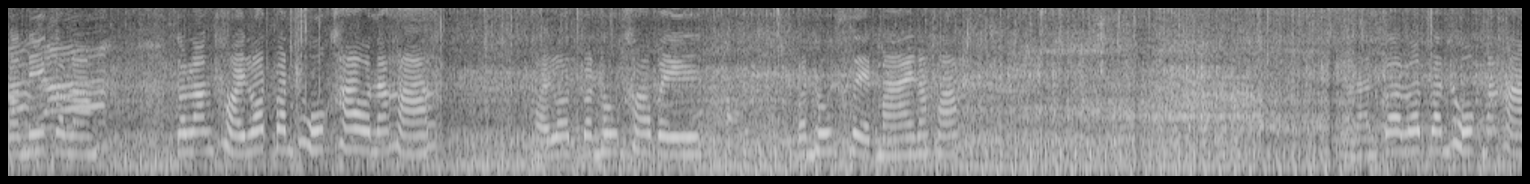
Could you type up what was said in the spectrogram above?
ตอนนี้กำลังกำลังถอยรถบรรทุกเข้านะคะ ถอยรถบรรทุกเข้าไปบรรทุกเศษไม้นะคะอันนั้นก็รถบรรทุกนะคะ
